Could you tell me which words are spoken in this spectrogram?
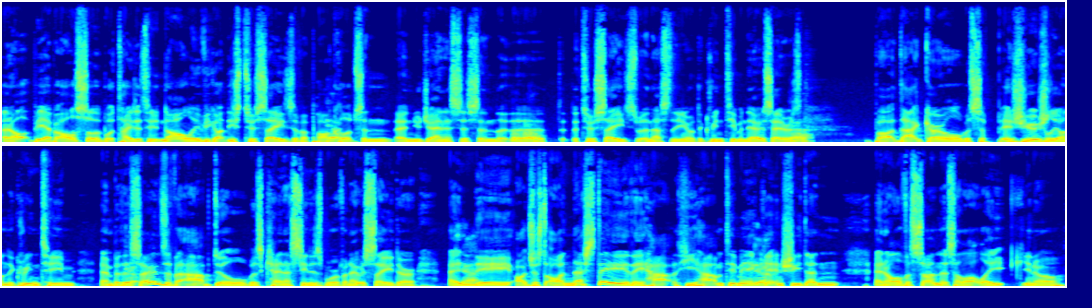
and all, yeah, but also what ties it to not only have you got these two sides of Apokolips and, and New Genesis and the, Uh-huh. the the two sides, and that's the you know the Green Team and the Outsiders. Yeah. But that girl was is usually on the Green Team, and by the Yeah. sounds of it, Abdul was kind of seen as more of an outsider. And Yeah. they uh, just on this day, they ha- he happened to make Yeah. it, and she didn't. And all of a sudden, it's a lot like you know,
